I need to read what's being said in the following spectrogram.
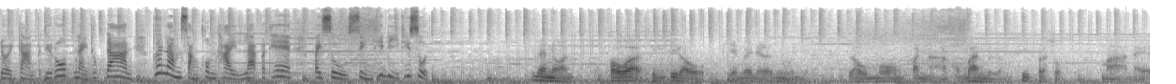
โดยการปฏิรูปในทุกด้าน เพื่อนำสังคมไทยและประเทศไปสู่สิ่งที่ดีที่สุด แน่นอน เพราะว่าสิ่งที่เราเขียนไว้ในรัฐธรรมนูญเนี่ยเรามองปัญหาของบ้านเมืองที่ประสบมาในอ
